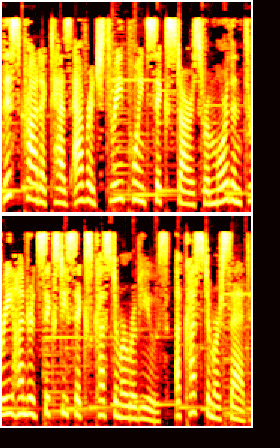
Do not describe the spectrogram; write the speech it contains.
This product has average 3.6 stars from more than 366 customer reviews, a customer said.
